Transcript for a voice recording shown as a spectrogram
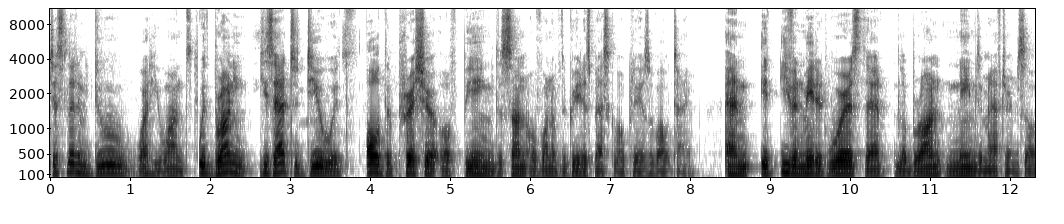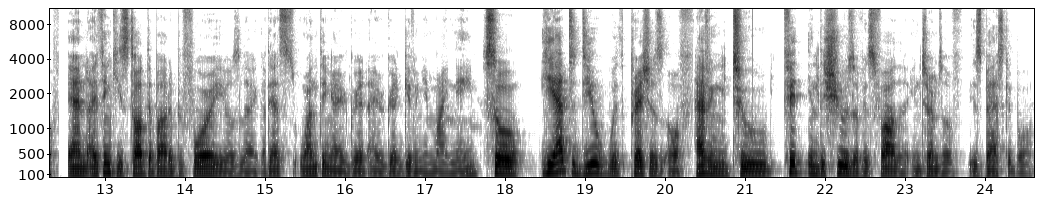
Just let him do what he wants. With Bronny, he's had to deal with all the pressure of being the son of one of the greatest basketball players of all time. And it even made it worse that LeBron named him after himself. And I think he's talked about it before. He was like, that's one thing I regret. I regret giving him my name. So he had to deal with pressures of having to fit in the shoes of his father in terms of his basketball.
